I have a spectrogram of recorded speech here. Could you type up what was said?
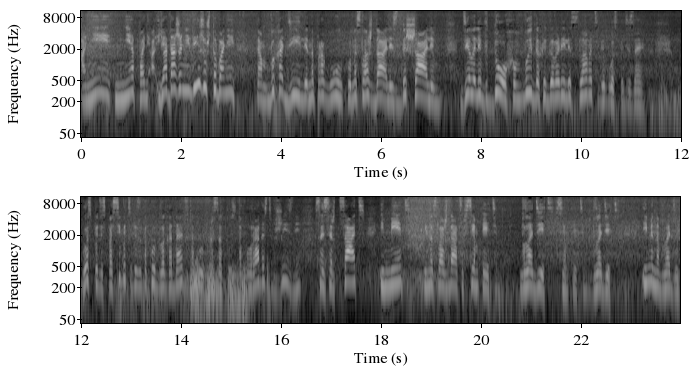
Они не пон... Я даже не вижу, чтобы они там выходили на прогулку, наслаждались, дышали, делали вдох, выдох и говорили, слава тебе, Господи, за это. Господи, спасибо Тебе за такую благодать, за такую красоту, за такую радость в жизни, созерцать, иметь и наслаждаться всем этим, владеть всем этим, владеть, именно владеть.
